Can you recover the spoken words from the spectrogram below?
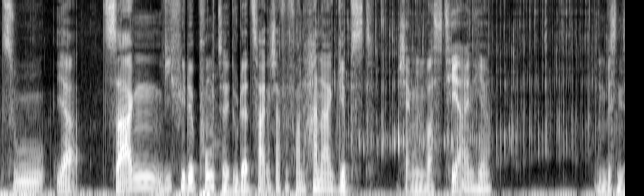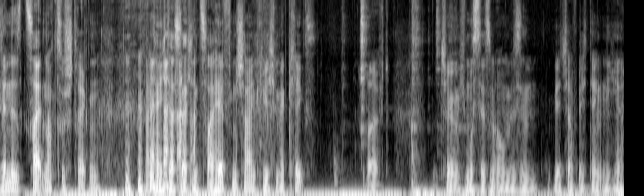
zu, ja, sagen, wie viele Punkte du der zweiten Staffel von Hannah gibst. Ich schenke mir was Tee ein hier, um ein bisschen die Sendezeit noch zu strecken. Dann kann ich das gleich in zwei Hälften schneiden, kriege ich mehr Klicks. Läuft. Entschuldigung, ich muss jetzt auch ein bisschen wirtschaftlich denken hier.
